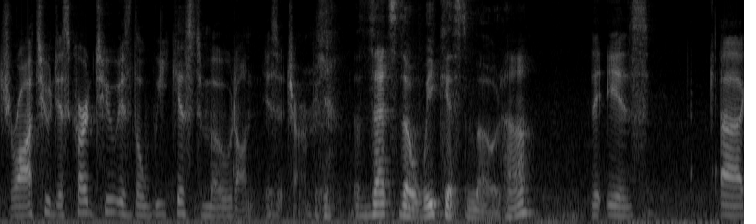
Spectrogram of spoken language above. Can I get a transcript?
draw two, discard two is the weakest mode on Izzet Charm. That's the weakest mode, huh? It is uh,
